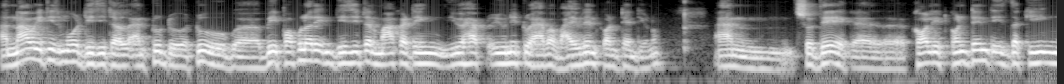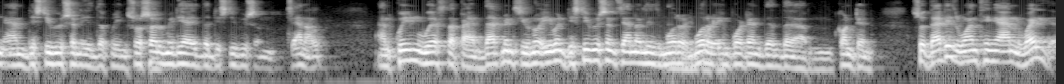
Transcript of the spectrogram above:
And now it is more digital, and to do, to uh, be popular in digital marketing, you have you need to have a vibrant content, you know and so they uh, call it content is the king and distribution is the queen. Social media is the distribution channel. And queen wears the pant. That means you know even distribution channel is more more important than the um, content. So that is one thing. And while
